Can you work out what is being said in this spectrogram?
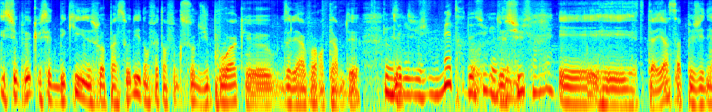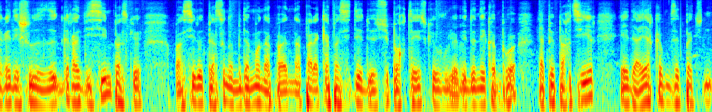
il se peut que cette béquille ne soit pas solide en fait en fonction du poids que vous allez avoir en termes de Que vous de- allez lui mettre dessus, que dessus. et, et d'ailleurs ça peut générer des choses gravissimes parce que bah, si l'autre personne au bout d'un moment n'a pas n'a pas la capacité de supporter ce que vous lui avez donné comme poids elle peut partir et derrière comme vous n'êtes pas une,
